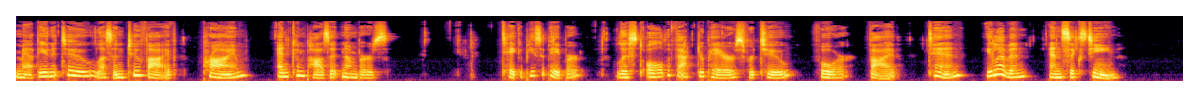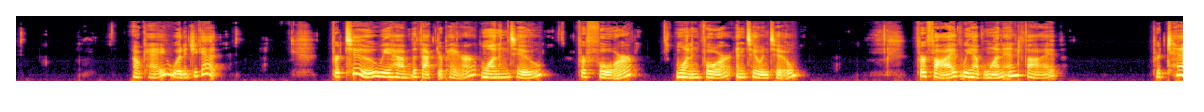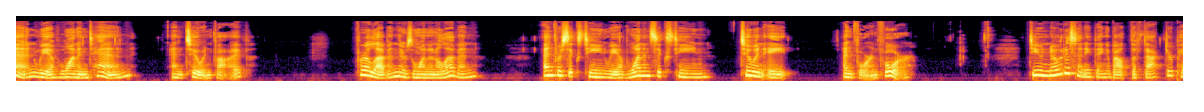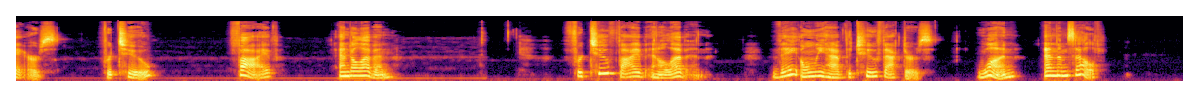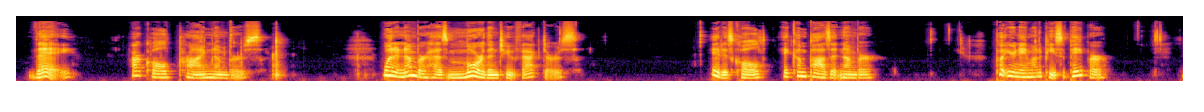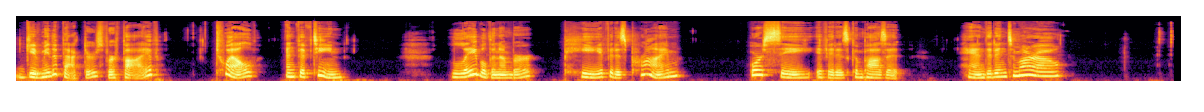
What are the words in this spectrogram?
Math Unit 2, Lesson 2-5, Prime and Composite Numbers. Take a piece of paper, list all the factor pairs for 2, 4, 5, 10, 11, and 16. Okay, what did you get? For 2, we have the factor pair 1 and 2. For 4, 1 and 4 and 2 and 2. For 5, we have 1 and 5. For 10, we have 1 and 10 and 2 and 5. For 11, there's 1 and 11. And for 16, we have 1 and 16, 2 and 8, and 4 and 4. Do you notice anything about the factor pairs for 2, 5, and 11? For 2, 5, and 11, they only have the two factors, 1 and themselves. They are called prime numbers. When a number has more than two factors, it is called a composite number. Put your name on a piece of paper. Give me the factors for 5, 12, and 15. Label the number P if it is prime or C if it is composite. Hand it in tomorrow.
